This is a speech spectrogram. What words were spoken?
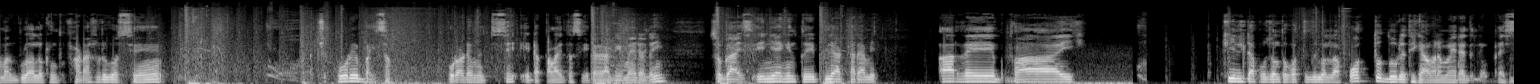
আমার গুলালো কিন্তু ফাটা শুরু করছে। ওরে ভাই, সাব পুরা ড্যামেজ দিচ্ছে এটা পালাইতেছে, এটার আগে মেরে নেই। সো গাইস এই নিয়ে কিন্তু এই প্লেয়ারটারে আমি আরে ভাই কিলটা পর্যন্ত করতে দিল না, কত দূরে থেকে আমার মেরে দিল গাইস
